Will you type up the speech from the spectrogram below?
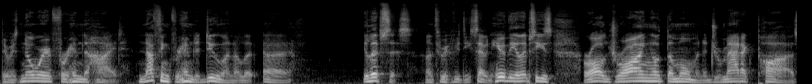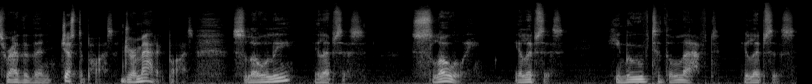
there was nowhere for him to hide, nothing for him to do on uh, ellipsis on 357. Here, the ellipses are all drawing out the moment, a dramatic pause rather than just a pause, a dramatic pause. Slowly, ellipsis. Slowly, ellipsis. He moved to the left, ellipsis.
